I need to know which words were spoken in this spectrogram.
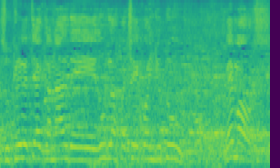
Suscríbete al canal de Douglas Pacheco en YouTube. Vemos.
